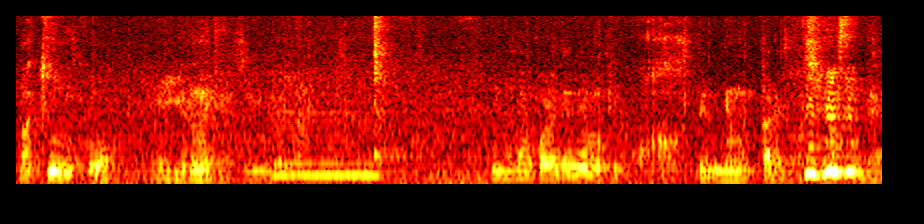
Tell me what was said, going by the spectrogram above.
まあ、筋肉を、えー緩めてるといううような、ん。皆さんこれでねもう結構こうって眠ったりとかしますので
